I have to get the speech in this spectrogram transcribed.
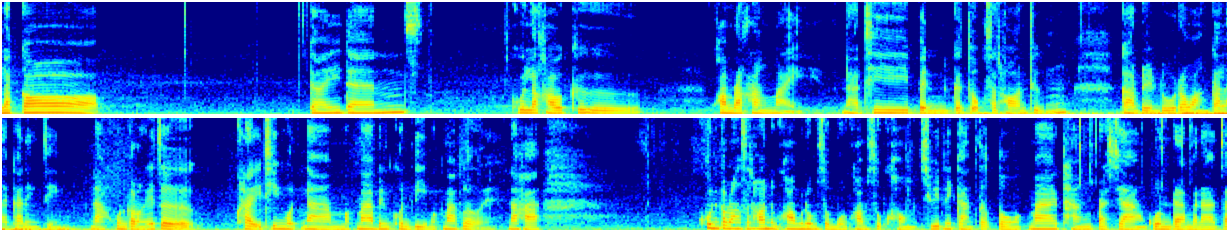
แล้วก็ Guidance คุณและเขาคือความรักครั้งใหม่นะคะที่เป็นกระจกสะท้อนถึงการเรียนรู้ระหว่างกันและกันจริง ๆ นะ คุณกำลังได้เจอใครที่งดงามมาก ๆ เป็นคนดีมาก ๆ เลยนะคะ คุณกำลังสะท้อนถึงความอุดมสมบูรณ์ความสุขของชีวิตในการเติบโตมาก ๆ ทั้งปรัชญาของคุณแรงบันดาลใจ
